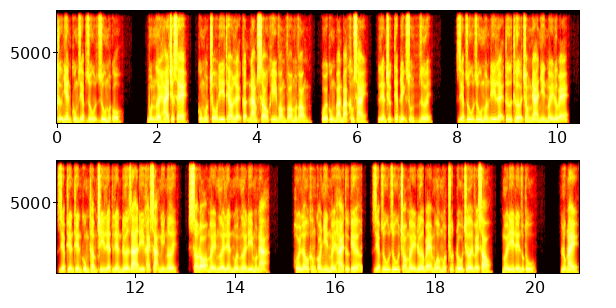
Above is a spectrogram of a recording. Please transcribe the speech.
tự nhiên cùng Diệp Du Du một cỗ. Bốn người hai chiếc xe, cùng một chỗ đi theo lệ cận nam sau khi vòng vo một vòng, cuối cùng bàn bạc không sai, liền trực tiếp định xuống dưới diệp du du muốn đi lệ tư thừa trong nhà nhìn mấy đứa bé, diệp tiến tiến cùng thẩm chi liệt liền đưa ra đi khách sạn nghỉ ngơi, sau đó mấy người liền mỗi người đi một ngả. Hồi lâu không có nhìn mấy hải tử kia, diệp du du cho mấy đứa bé mua một chút đồ chơi về sau, mới đi đến dục tú lúc này,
